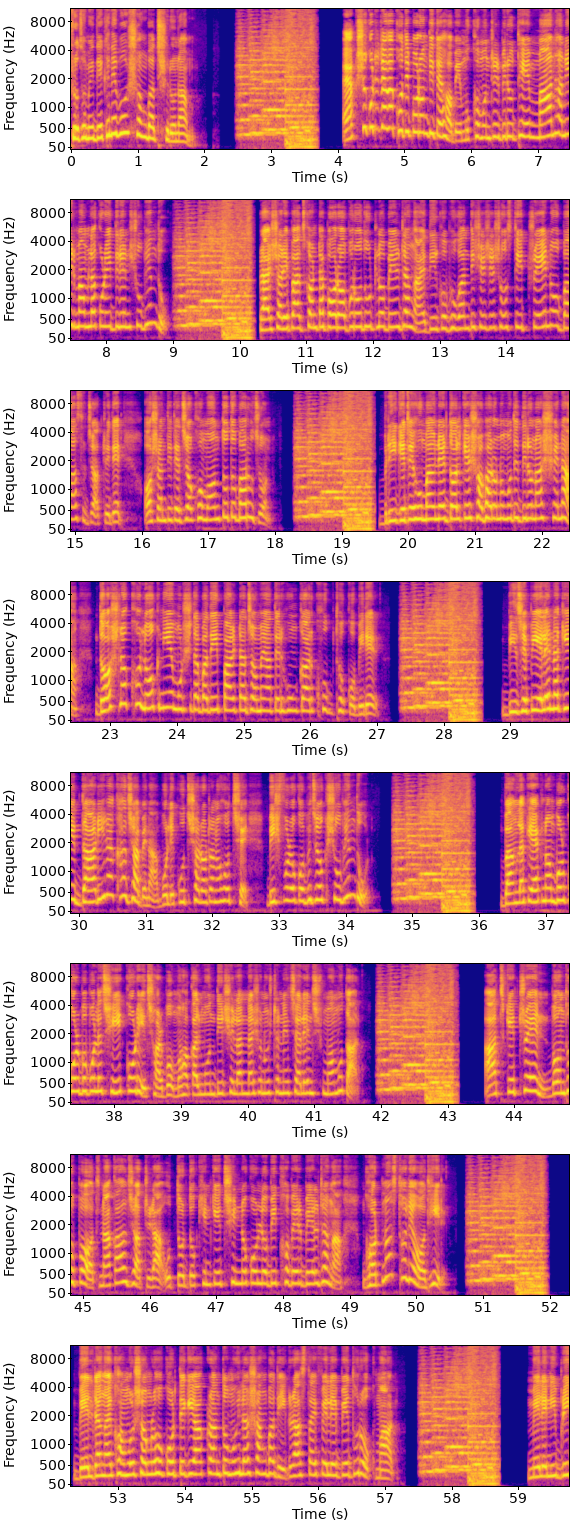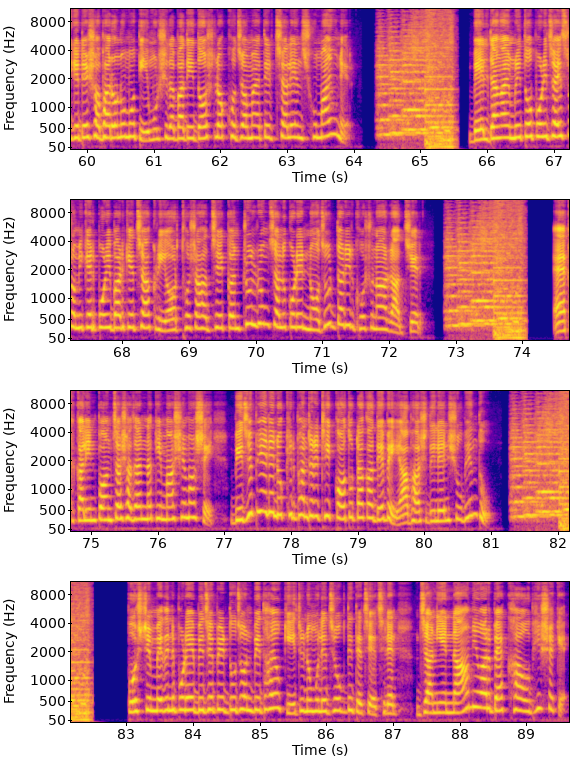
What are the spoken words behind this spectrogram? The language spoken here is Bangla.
প্রথমে দেখে নেব সংবাদ শিরোনাম। একশো কোটি টাকা ক্ষতিপূরণ দিতে হবে। মুখ্যমন্ত্রীর বিরুদ্ধে মানহানির মামলা করে দিলেন শুভেন্দু। প্রায় সাড়ে পাঁচ ঘণ্টা পর অবরোধ উঠল বেলডাঙ্গায়। দীর্ঘ ভোগান্তি শেষে স্বস্তি ট্রেন ও বাস যাত্রীদের। অশান্তিতে জখম অন্তত বারো জন। ব্রিগেডে হুমায়ুনের দলকে সভার অনুমতি দিল না সেনা। দশ লক্ষ লোক নিয়ে মুর্শিদাবাদেই পাল্টা জমায়াতের হুঙ্কার ক্ষুব্ধ কবিরের। বিজেপি এলে নাকি দাড়ি রাখা যাবে না বলে কুৎসা রটানো হচ্ছে। বিস্ফোরক অভিযোগ শুভেন্দুর। বাংলাকে এক নম্বর করব বলেছি, করে ছাড়ব। মহাকাল মন্দির শিলান্যাস অনুষ্ঠানে চ্যালেঞ্জ মমতার। আজকে ট্রেন, বন্ধ পথ, নাকাল যাত্রীরা। উত্তর দক্ষিণকে ছিন্ন করল বিক্ষোভের বেলডাঙ্গা। ঘটনাস্থলে অধীর। বেলডাঙ্গায় খবর সংগ্রহ করতে গিয়ে আক্রান্ত মহিলা সাংবাদিক, রাস্তায় ফেলে বেধরক মার। মেলেনি ব্রিগেডের সভার অনুমতি মুর্শিদাবাদে দশ লক্ষ জমায়েতের চ্যালেঞ্জ হুমায়ুনের। বেলডাঙ্গায় মৃত পরিযায়ী শ্রমিকের পরিবারকে চাকরি, অর্থ সাহায্যে কন্ট্রোল রুম চালু করে নজরদারির ঘোষণা রাজ্যের। এককালীন পঞ্চাশ হাজার নাকি মাসে মাসে, বিজেপি এলে লক্ষ্মীর ভাণ্ডারে ঠিক কত টাকা দেবে, আভাস দিলেন শুভেন্দু। পশ্চিম মেদিনীপুরে বিজেপির দুজন বিধায়কই তৃণমূলে যোগ দিতে চেয়েছিলেন। জানিয়ে না নেওয়ার ব্যাখ্যা অভিষেকে।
